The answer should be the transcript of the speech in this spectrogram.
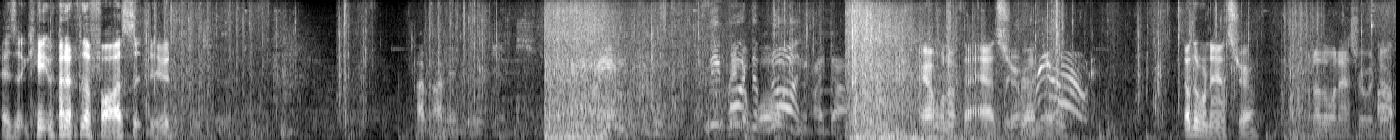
as it came out of the faucet, dude. I'm, I'm in your again. I am behind a wall and I died. I got one off the Astro window. Another one Astro. Another one Astro window.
